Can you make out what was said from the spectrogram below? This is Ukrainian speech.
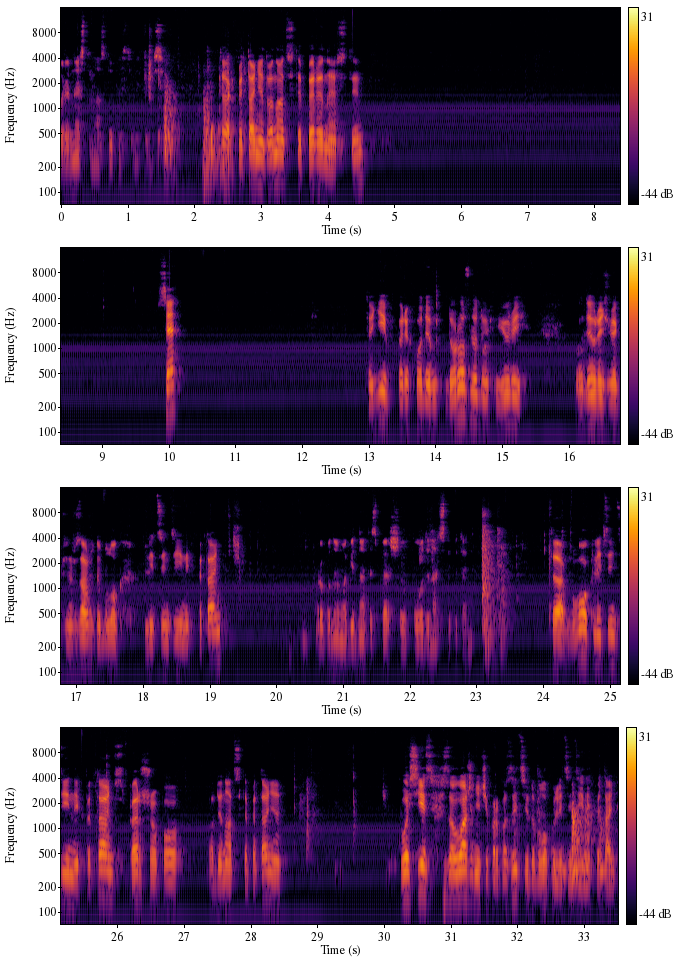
перенести на наступне стіни комісії. Так, питання 12 перенести. Все? Тоді переходимо до розгляду. Юрій Володимирович, як завжди, блок ліцензійних питань. Пропонуємо об'єднати з 1 по 11 питання. Так, блок ліцензійних питань з 1 по 11 питання. Когось є зауваження чи пропозиції до блоку ліцензійних питань?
